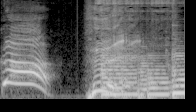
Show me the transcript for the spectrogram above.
ゴー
